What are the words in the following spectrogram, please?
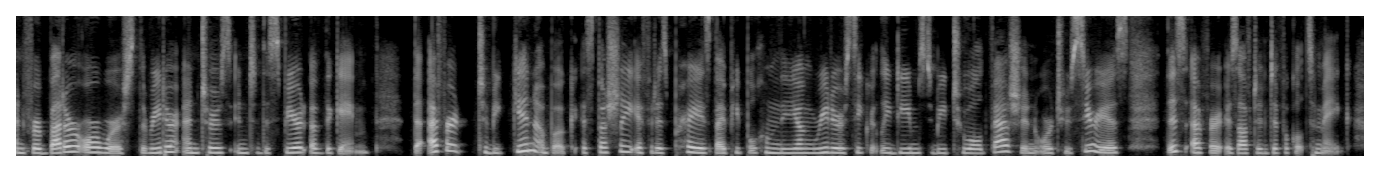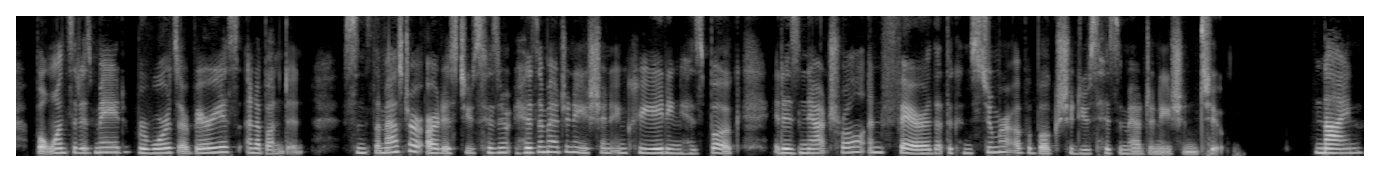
and for better or worse the reader enters into the spirit of the game. The effort to begin a book, especially if it is praised by people whom the young reader secretly deems to be too old-fashioned or too serious, this effort is often difficult to make, but once it is made, rewards are various and abundant. Since the master artist used his, his imagination in creating his book, it is natural and fair that the consumer of a book should use his imagination too. 9.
